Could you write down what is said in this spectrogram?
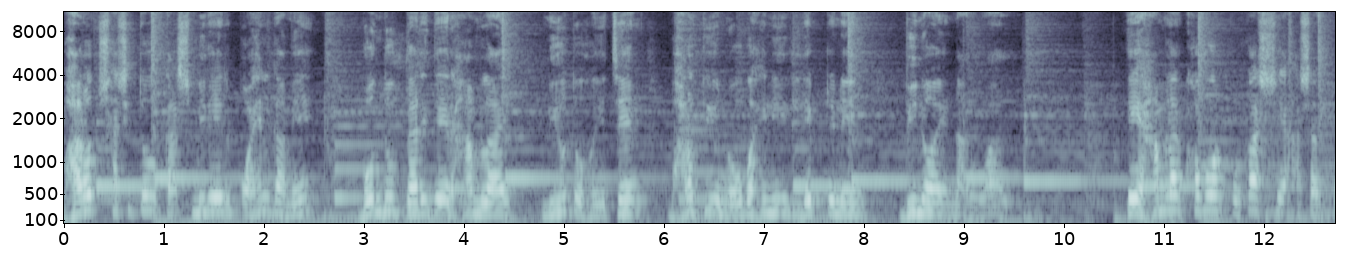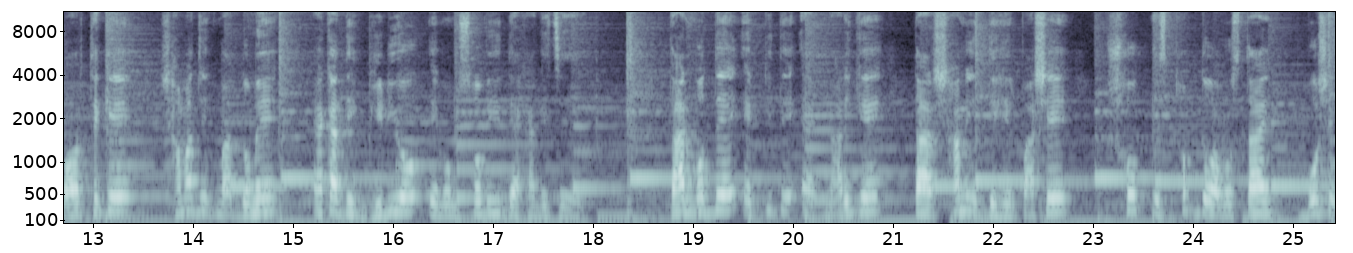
ভারত শাসিত কাশ্মীরের পহেলগামে বন্দুকধারীদের হামলায় নিহত হয়েছেন ভারতীয় নৌবাহিনীর লেফটেন্যান্ট বিনয় নারওয়াল। এই হামলার খবর প্রকাশ্যে আসার পর থেকে সামাজিক মাধ্যমে একাধিক ভিডিও এবং ছবি দেখা গেছে। তার মধ্যে একটিতে এক নারীকে তার স্বামীর দেহের পাশে শোক স্তব্ধ অবস্থায় বসে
